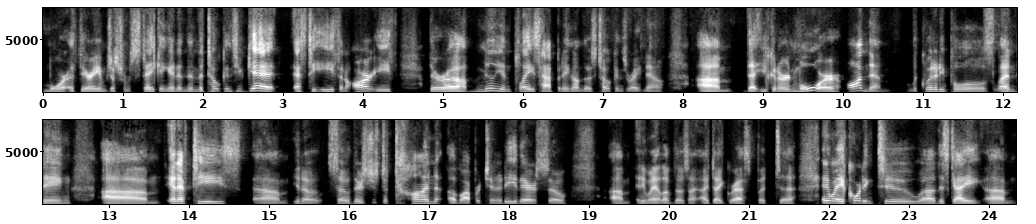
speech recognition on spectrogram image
more Ethereum just from staking it. And then the tokens you get, STETH and RETH, there are a million plays happening on those tokens right now um, that you can earn more on them. Liquidity pools, lending, um, NFTs, um, you know, so there's just a ton of opportunity there. So, um, anyway, I love those. I, I digress. But uh, anyway, according to uh, this guy, um,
